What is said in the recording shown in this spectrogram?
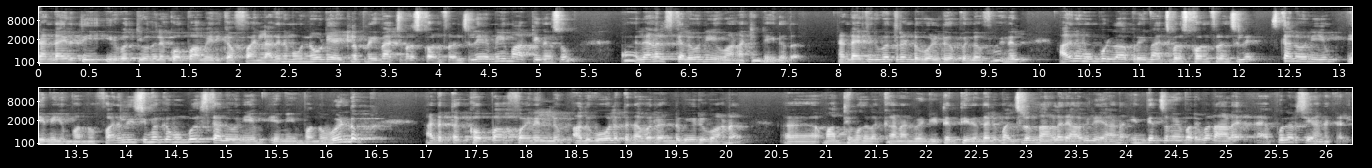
രണ്ടായിരത്തി ഇരുപത്തി ഒന്നിലെ കോപ്പ അമേരിക്ക ഫൈനൽ അതിന് മുന്നോടിയായിട്ടുള്ള പ്രീ മാച്ച് പ്രസ് കോൺഫറൻസിൽ എമി മാർട്ടിനസും ലണൽ സ്കലോനിയുമാണ് അറ്റൻഡ് ചെയ്തത്. രണ്ടായിരത്തി ഇരുപത്തിരണ്ട് വേൾഡ് കപ്പിന്റെ ഫൈനൽ അതിനു മുമ്പുള്ള പ്രീ മാച്ച് പ്രസ് കോൺഫറൻസിൽ സ്കലോനിയും എമിയും വന്നു. ഫൈനലിസിമയ്ക്ക് മുമ്പ് സ്കലോനിയും എമിയും വന്നു. വീണ്ടും അടുത്ത കോപ്പ ഫൈനലിലും അതുപോലെ തന്നെ അവർ രണ്ടുപേരുമാണ് മാധ്യമങ്ങളെ കാണാൻ വേണ്ടിയിട്ട് എത്തിയത്. എന്തായാലും മത്സരം നാളെ രാവിലെയാണ്. ഇന്ത്യൻ സമയം പറയുമ്പോൾ നാളെ പുലർച്ചെയാണ് കളി.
